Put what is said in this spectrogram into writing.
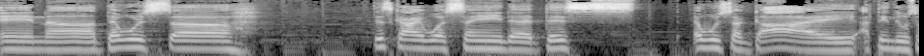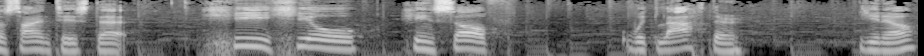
and, uh, there was, uh, this guy was saying that this, it was a guy, I think there was a scientist that he healed himself with laughter, you know?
